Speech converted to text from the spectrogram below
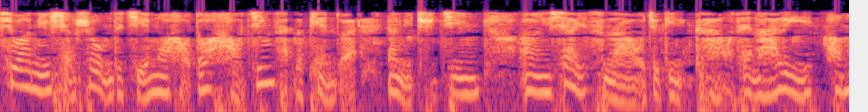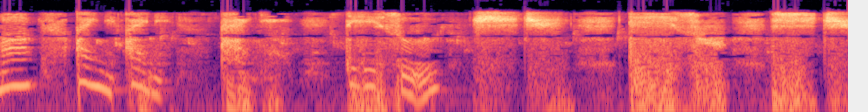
希望你享受我们的节目，好多好精彩的片段，让你吃惊。嗯，下一次呢，我就给你看我在哪里，好吗？爱你，爱你，爱你，低俗喜剧。低俗喜剧，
